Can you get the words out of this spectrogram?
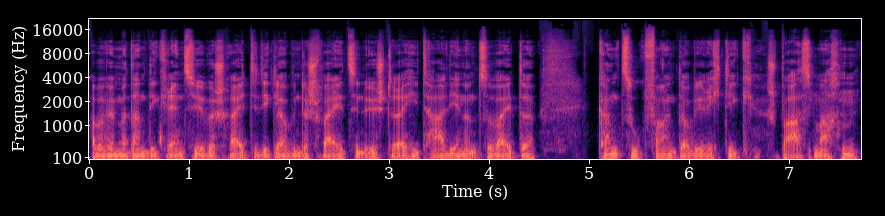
Aber wenn man dann die Grenze überschreitet, ich glaube in der Schweiz, in Österreich, Italien und so weiter, kann Zugfahren, glaube ich, richtig Spaß machen.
